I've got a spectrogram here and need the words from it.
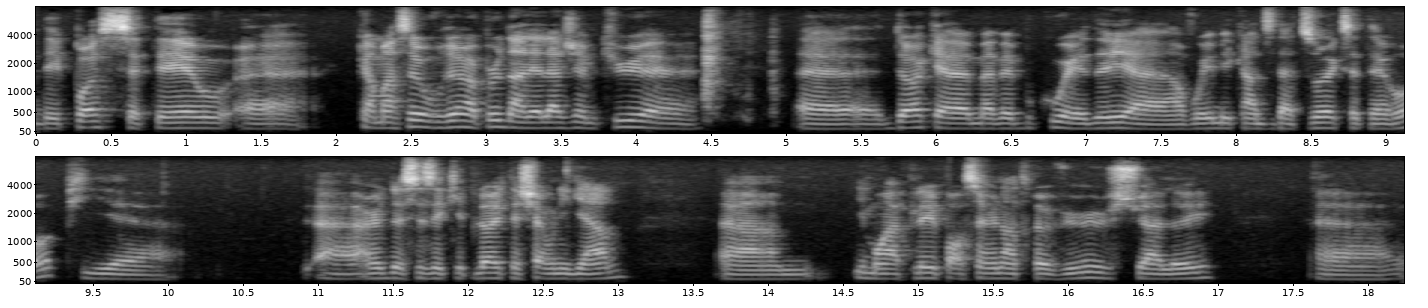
des postes s'étaient commencé à ouvrir un peu dans l'LHMQ, Doc m'avait beaucoup aidé à envoyer mes candidatures, etc. Puis un de ces équipes-là était Shawinigan. Ils m'ont appelé, passé une entrevue, je suis allé, euh,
